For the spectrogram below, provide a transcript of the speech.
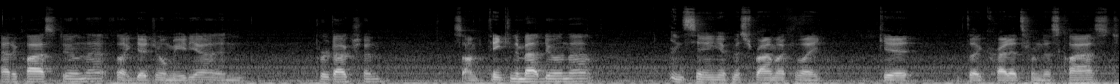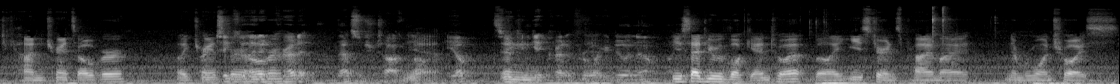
had a class doing that for like digital media and production. So I'm thinking about doing that and seeing if Mr. Bima can like get the credits from this class to kind of transfer over, like transfer over. credit. That's what you're talking about. Yeah. Yep. So you can get credit for what you're doing now. He said he would look into it, but like Eastern's probably my number one choice.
